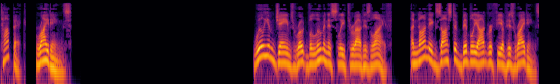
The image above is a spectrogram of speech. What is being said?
Topic: Writings. William James wrote voluminously throughout his life. A non-exhaustive bibliography of his writings,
